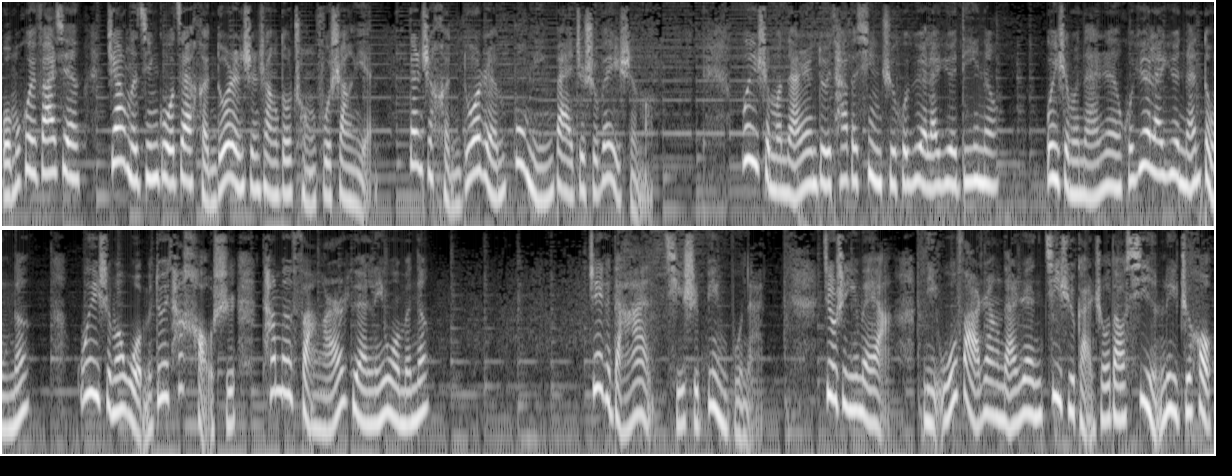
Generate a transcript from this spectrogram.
我们会发现，这样的经过在很多人身上都重复上演，但是很多人不明白这是为什么。为什么男人对他的兴趣会越来越低呢？为什么男人会越来越难懂呢？为什么我们对他好时，他们反而远离我们呢？这个答案其实并不难。就是因为啊，你无法让男人继续感受到吸引力之后，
